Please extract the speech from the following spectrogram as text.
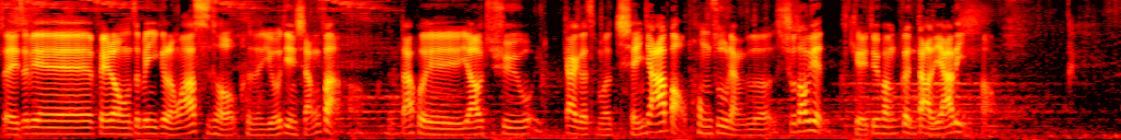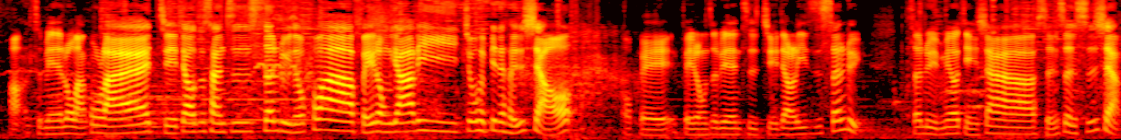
所以这边飞龙这边一个人挖石头，可能有点想法啊。待会要去盖个什么前压宝，碰住两个修道院，给对方更大的压力啊。好，这边落马过来解掉这三只僧侣的话，肥龙压力就会变得很小。OK，肥龙这边只解掉了一只僧侣，僧侣没有点下神圣思想，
